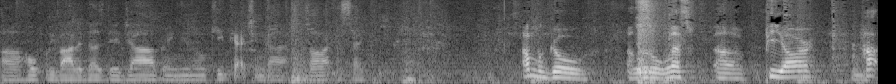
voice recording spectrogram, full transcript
uh, hopefully VADA does their job and, you know, keep catching guys. That's all I can say. I'm going to go a little less uh, PR. How,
